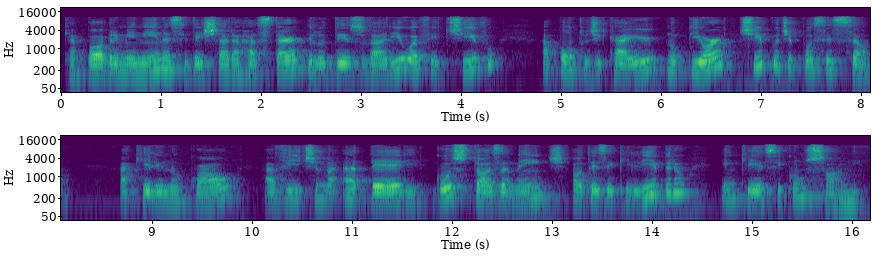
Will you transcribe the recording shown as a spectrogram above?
que a pobre menina se deixara arrastar pelo desvario afetivo a ponto de cair no pior tipo de possessão, aquele no qual a vítima adere gostosamente ao desequilíbrio em que se consome.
